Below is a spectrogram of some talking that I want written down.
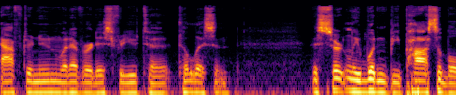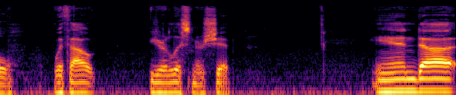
afternoon, whatever it is for you to, to listen. This certainly wouldn't be possible without your listenership. And uh,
